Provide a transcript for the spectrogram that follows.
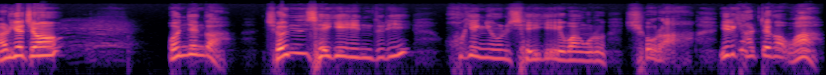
알겠죠? 언젠가 전 세계인들이 허경영을 세계의 왕으로 세워라 이렇게 할 때가 와.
